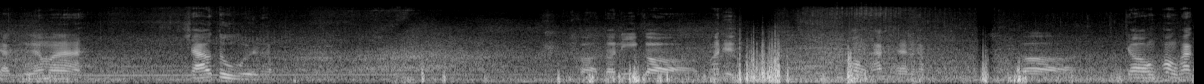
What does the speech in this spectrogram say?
จากเหนือมาเช้าตู่เลยครับ ก็ตอนนี้ก็มาถึงห้องพักแล้วนะครับ ก็จองห้องพัก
